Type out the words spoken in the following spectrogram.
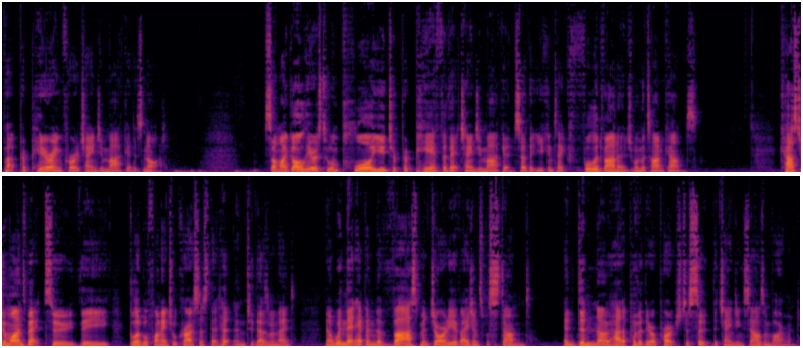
but preparing for a change in market is not. So, my goal here is to implore you to prepare for that change in market so that you can take full advantage when the time comes. Cast your minds back to the global financial crisis that hit in 2008. Now, when that happened, the vast majority of agents were stunned and didn't know how to pivot their approach to suit the changing sales environment.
